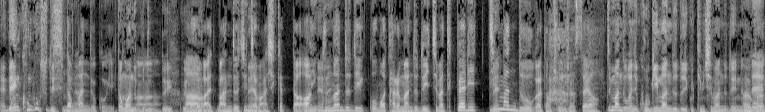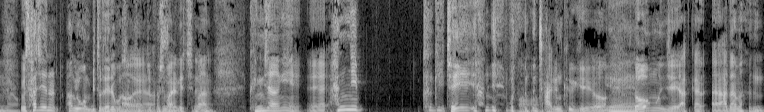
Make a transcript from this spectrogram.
예, 냉콩국수도 있습니다. 떡만두국 있고. 떡만둣국도 있고요. 아, 마- 만두 진짜 네. 맛있겠다. 아니 네네. 군만두도 있고 뭐 다른 만두도 있지만 특별히 네. 찐만두가 더 좋으셨어요. 찐만두가 이제 고기만두도 있고 김치만두도 있는데 아. 이 사진을 아 요거 밑으로 내려보세요. 어, 예, 이제 보시면. 알겠지만. 굉장히 예, 한입 크기 제 한 입보다는 어. 작은 크기예요. 예. 너무 이제 약간 아, 아담한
